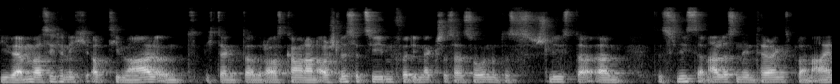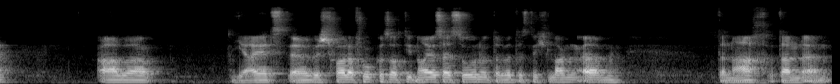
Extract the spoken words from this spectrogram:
die WM war sicher nicht optimal und ich denke, daraus kann man dann auch Schlüsse ziehen für die nächste Saison und das schließt, da, ähm, das schließt dann alles in den Trainingsplan ein. Aber ja, jetzt äh, ist voller Fokus auf die neue Saison und da wird es nicht lang ähm, danach dann ähm,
